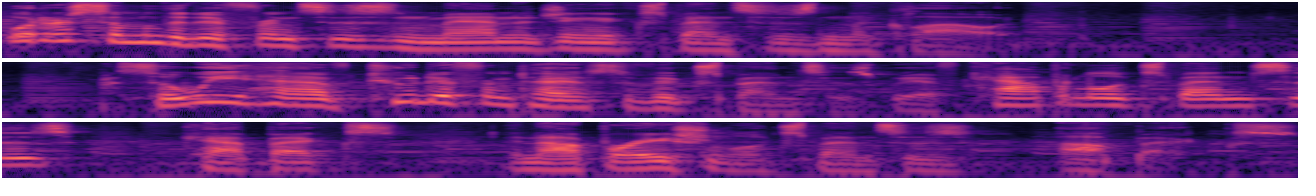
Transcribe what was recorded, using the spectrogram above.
what are some of the differences in managing expenses in the cloud? So we have two different types of expenses. We have capital expenses, CapEx, and operational expenses, OpEx.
